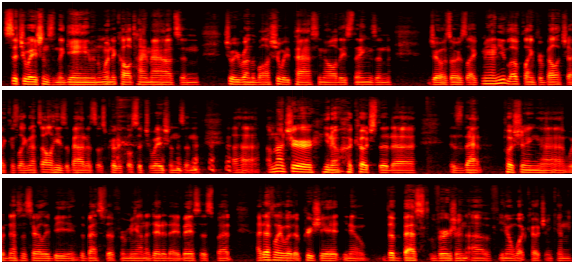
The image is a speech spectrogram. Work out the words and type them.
situations in the game and when to call timeouts and should we run the ball, should we pass, you know all these things, and Joe was always like, "Man, you love playing for Belichick because like that's all he's about is those critical situations." and uh, I'm not sure, you know, a coach that uh, is that pushing uh, would necessarily be the best fit for me on a day-to-day basis. But I definitely would appreciate, you know, the best version of you know what coaching can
